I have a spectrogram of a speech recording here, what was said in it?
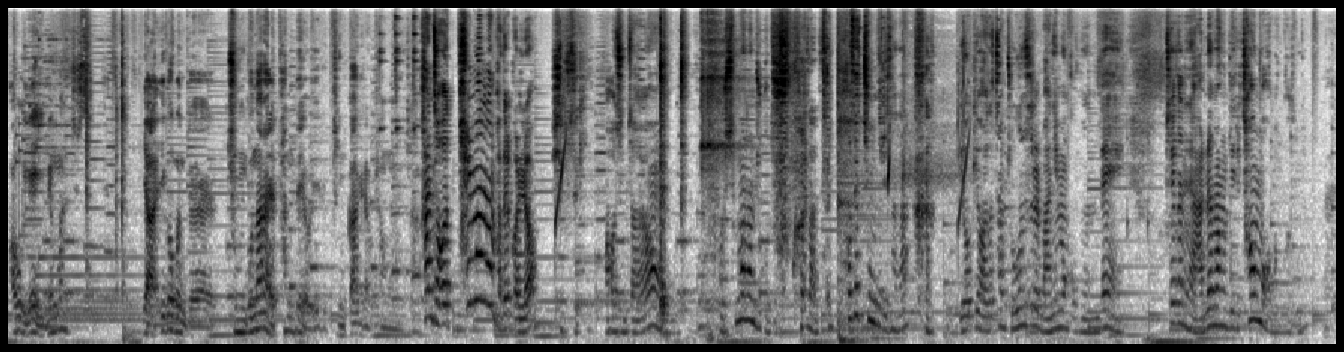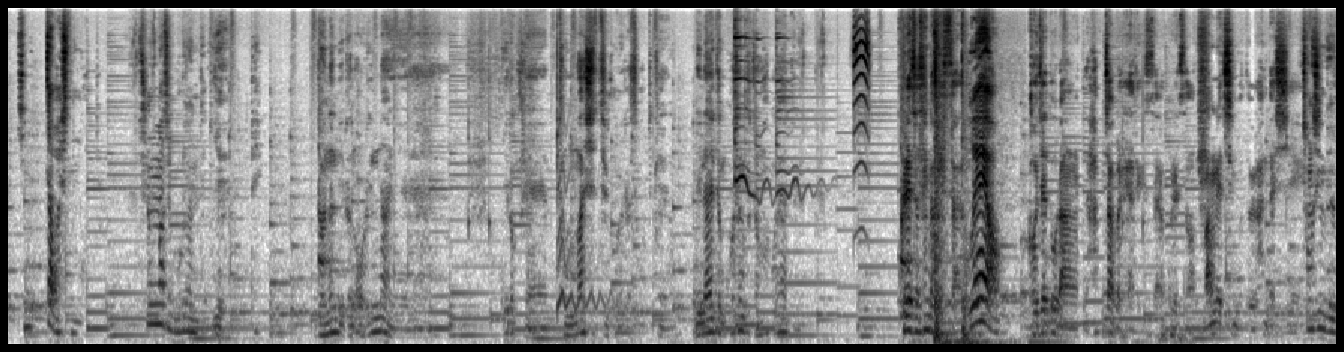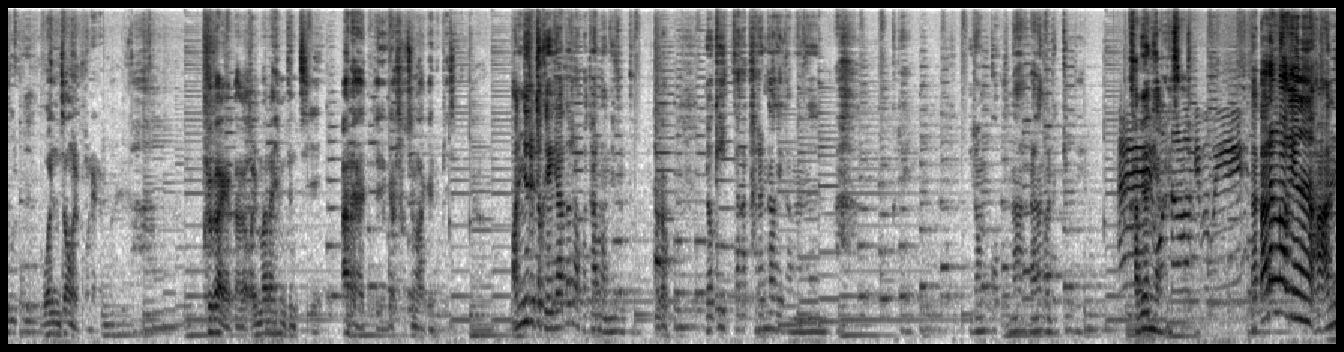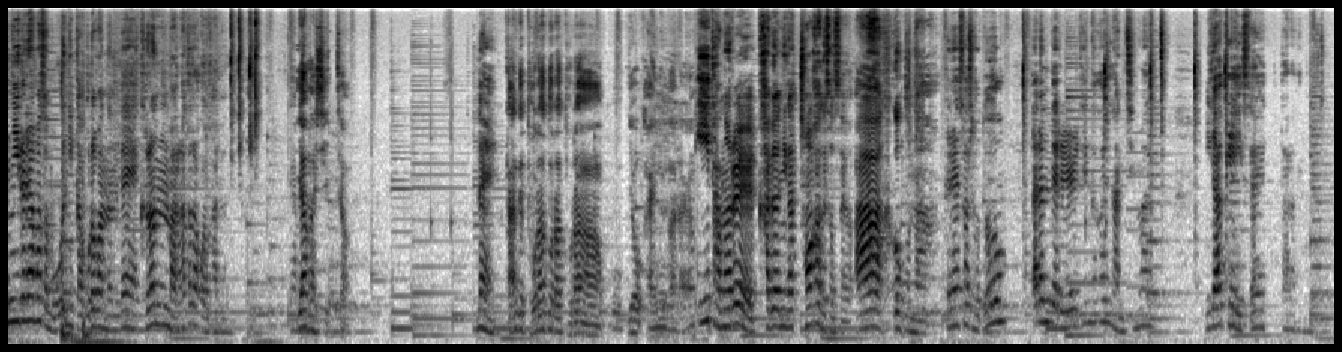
아우, 얘 200만 원줄수 있어. 야, 이거 근데 중고나라에 판대요. 이 빈깍이랑 병. 한 저거 8만원 받을걸요? 십수기. 아 진짜요? 뭐 10만원 주고 누가 샀어요? 허세충들이 사나? 여기 와서 참 좋은 술을 많이 먹어보는데 최근에 아르망디를 처음 먹어봤거든요 진짜 맛있는 것 같아요 술 맛을 모르는데도 예. 너는 이런 어린 나이에 이렇게 돈맛이 들고 이래서 어떻게 해요? 네 나이 든 고생도 좀 하고 해야 되는데. 그래서 생각했어요. 왜요? 거제도랑 합작을 해야 되겠어요. 그래서 막내 친구들 한 달씩 정신교육을 원정을 보내는 거예요. 그가 얘가 얼마나 힘든지 알아야 또 여기가 소중하게 느껴집니다. 언니들도 그 얘기 하더라고 다른 언니들도 그렇고 여기 있다가 다른 가게 가면은 아 그래 이런 거구나 라는 걸 느낀대요 가변이야 그랬어요 나 다른 가게는 안 일을 해봐서 모르니까 물어봤는데 그런 말 하더라고요 가변 이 아가씨 있죠? 네. 딴데 돌아 돌아 돌아하고 이어가 있는 거 알아요? 이 단어를 가변이가 정확하게 썼어요. 아 그거구나. 그래서 저도 다른 데를 생각하진 않지만 이 가게에 있어야겠다라는 거죠.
